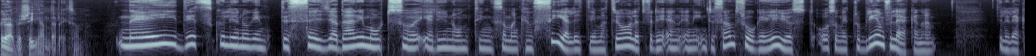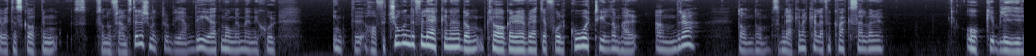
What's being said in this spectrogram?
överseende liksom? Nej, det skulle jag nog inte säga. Däremot så är det ju någonting som man kan se lite i materialet. För det är en, en intressant fråga är just, och som är ett problem för läkarna, eller läkarvetenskapen som de framställer som ett problem, det är att många människor inte har förtroende för läkarna. De klagar över att folk går till de här andra, de, de som läkarna kallar för kvacksalvare och blir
